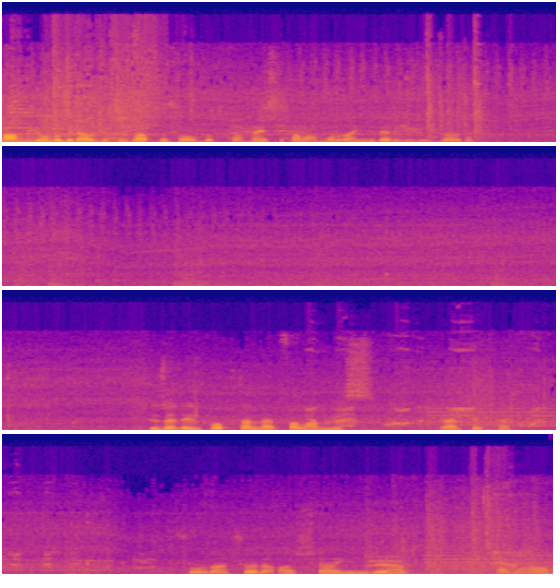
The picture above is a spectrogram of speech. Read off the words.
tam yolu birazcık uzatmış olduk da neyse tamam buradan gideriz biz böyle. Güzel helikopterler falan mis. Gerçekten. Şuradan şöyle aşağı gideceğim. Tamam.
